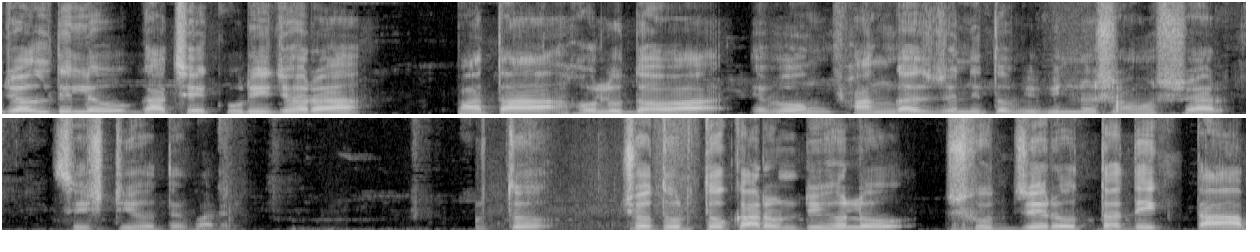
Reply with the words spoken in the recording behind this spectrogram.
জল দিলেও গাছে কুড়ি ঝরা পাতা, হলুদ হওয়া এবং ফাঙ্গাসজনিত বিভিন্ন সমস্যার সৃষ্টি হতে পারে। চতুর্থ চতুর্থ কারণটি হলো সূর্যের অত্যাধিক তাপ।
